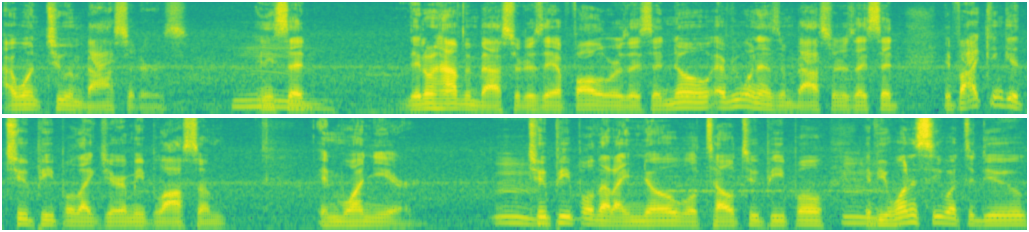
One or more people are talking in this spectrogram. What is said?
I want two ambassadors. And he said, They don't have ambassadors, they have followers. I said, No, everyone has ambassadors. I said, If I can get two people like Jeremy Blossom in one year, Mm. two people that I know will tell two people. If you mm. want to see what to do,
